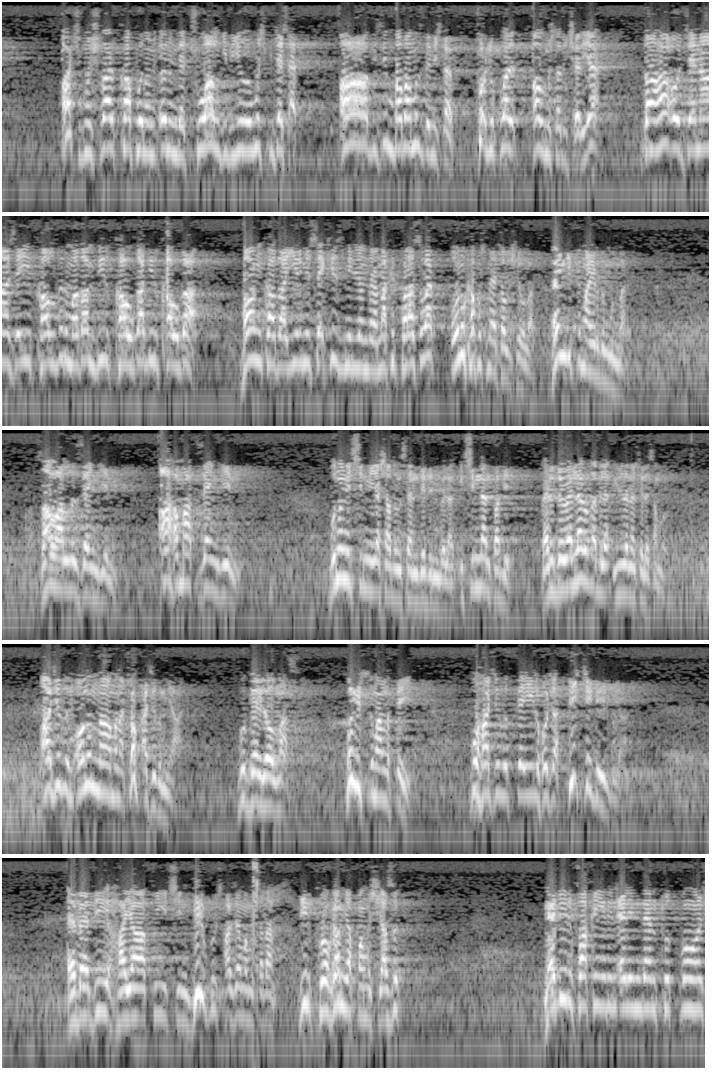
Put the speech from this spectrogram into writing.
Açmışlar kapının önünde çuval gibi yığılmış bir ceset. Aa bizim babamız demişler. Çocuklar almışlar içeriye. Daha o cenazeyi kaldırmadan bir kavga bir kavga. Bankada 28 milyon lira nakit parası var, onu kapışmaya çalışıyorlar. Ben gittim ayırdım bunları. Zavallı zengin, ahmak zengin. Bunun için mi yaşadın sen dedim böyle. İçimden tabii. Beni döverler orada bile yüzlerine söylesem olur. Acıdım, onun namına çok acıdım yani. Bu böyle olmaz. Bu Müslümanlık değil. Bu hacılık değil, hoca, hiç şey değil bu yani. Ebedi hayatı için bir kuruş harcamamış adam, bir program yapmamış yazık. Ne bir fakirin elinden tutmuş,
